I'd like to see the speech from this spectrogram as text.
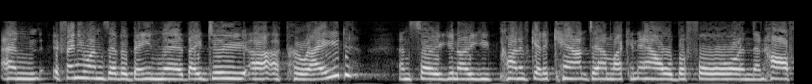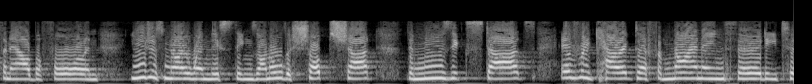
And if anyone's ever been there, they do uh, a parade and so, you know, you kind of get a countdown like an hour before and then half an hour before and you just know when this thing's on. All the shops shut, the music starts, every character from 1930 to,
